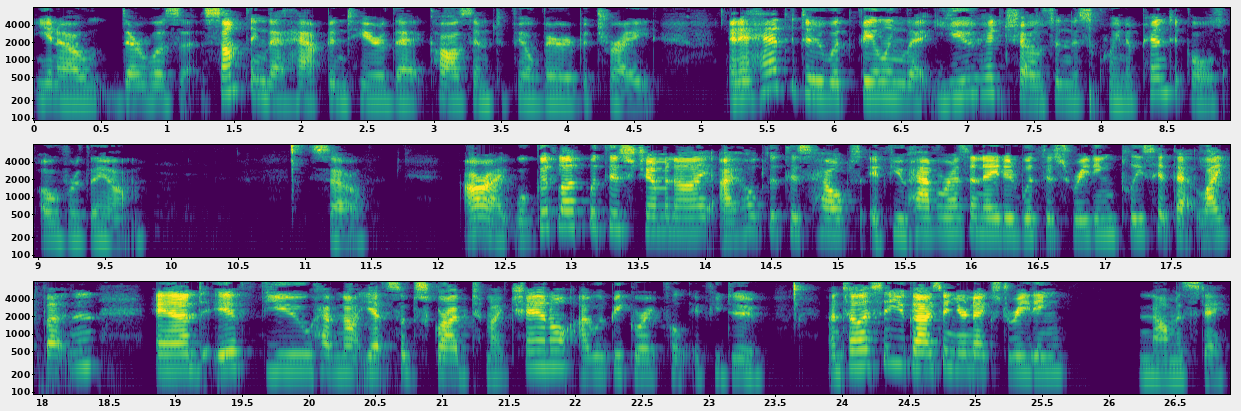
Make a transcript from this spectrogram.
you know, there was something that happened here that caused them to feel very betrayed. And it had to do with feeling that you had chosen this Queen of Pentacles over them. So, all right. Well, good luck with this, Gemini. I hope that this helps. If you have resonated with this reading, please hit that like button. And if you have not yet subscribed to my channel, I would be grateful if you do. Until I see you guys in your next reading, namaste.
